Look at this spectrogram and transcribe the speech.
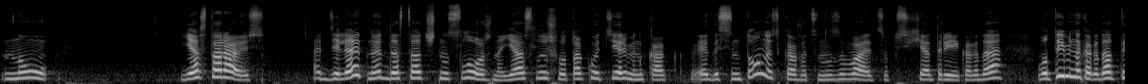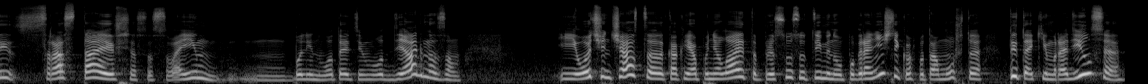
Ну, я стараюсь отделять, но это достаточно сложно. Я слышала такой термин, как эгосинтонность, кажется, называется в психиатрии, когда вот именно когда ты срастаешься со своим, блин, вот этим вот диагнозом, и очень часто, как я поняла, это присутствует именно у пограничников, потому что ты таким родился,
